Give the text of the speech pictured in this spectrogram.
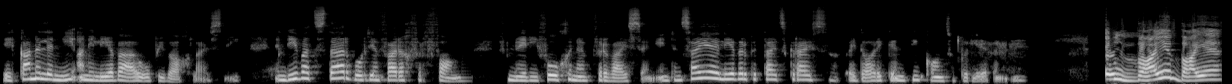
Jy kan hulle nie aan die lewe hou op die waglys nie. En die wat sterf word eenvoudig vervang met die volgende verwysing. En tensy jy 'n lewerbetyds kry, het daardie kind nie kans op oorlewing nie. En baie baie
